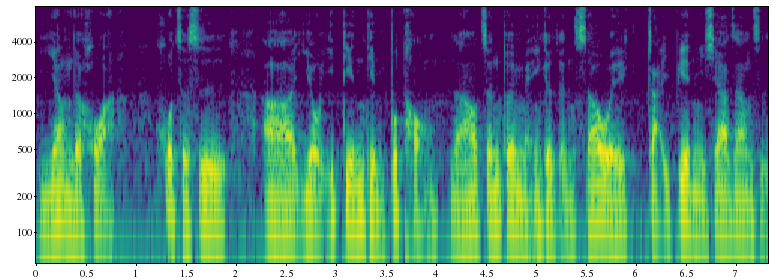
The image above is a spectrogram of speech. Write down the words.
一样的话，或者是啊、有一点点不同，然后针对每一个人稍微改变一下这样子，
